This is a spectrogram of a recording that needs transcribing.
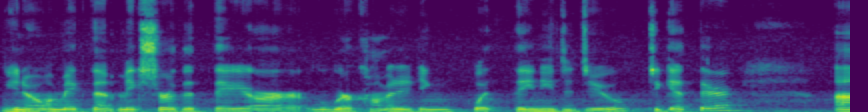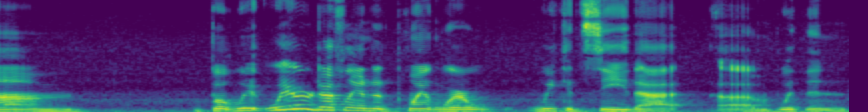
you know, and make them make sure that they are we're accommodating what they need to do to get there. Um, but we, we were definitely at a point where we could see that um, within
